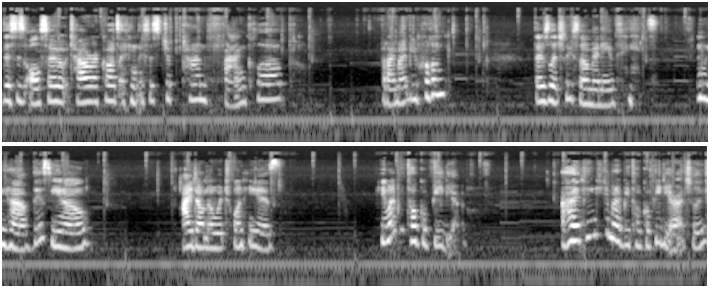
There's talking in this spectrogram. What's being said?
This is also Tower Records. I think this is Japan Fan Club, but I might be wrong. There's literally so many of these. And we have this Yunho. I don't know which one he is. He might be Tokopedia. I think he might be Tokopedia actually.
